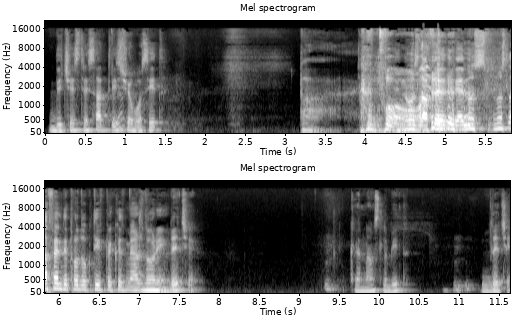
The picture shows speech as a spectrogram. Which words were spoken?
De ce stresat, trist și obosit? Pa, Oh. nu sunt la, fel, nu sunt la fel de productiv pe cât mi-aș dori. De ce? Că n-am slăbit? De ce?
